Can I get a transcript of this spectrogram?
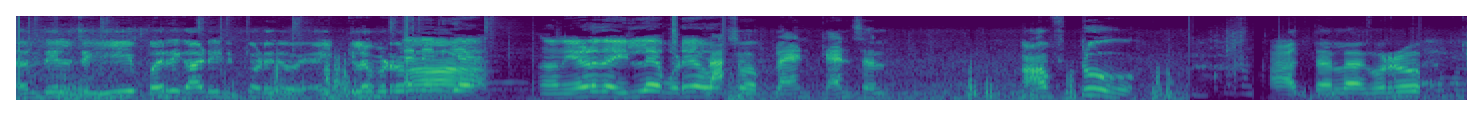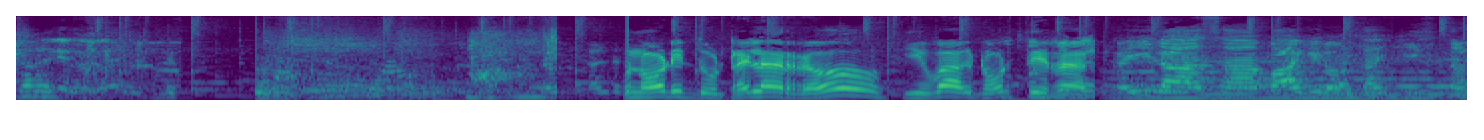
ನಂದಿಲ್ ಈ ಪರಿ ಗಾಡಿ ನಿಂತ್ಕೊಂಡಿದ್ವಿ ಐದ್ ಕಿಲೋಮೀಟರ್ ನಾನು ಹೇಳ್ದೆ ಇಲ್ಲೇ ಒಡೆಯೋ ಸೊ ಪ್ಲಾನ್ ಕ್ಯಾನ್ಸಲ್ ಆಫ್ ಟು ಆಗ್ತಲ್ಲ ಗುರು. ನೋಡಿದ್ದು ಟ್ರೈಲರ್ ಇವಾಗ ನೋಡ್ತೀರ? ಕೈಲಾಸ ಬಾಗಿಲು ಅಂತ ಈ ಸ್ಥಳ.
